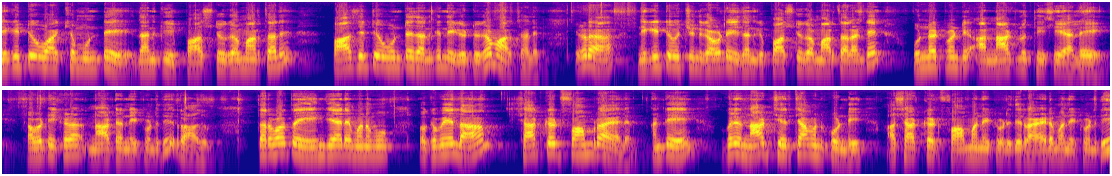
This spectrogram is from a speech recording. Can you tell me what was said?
నెగిటివ్ వాక్యం ఉంటే దానికి పాజిటివ్గా మార్చాలి. పాజిటివ్ ఉంటే దానికి నెగిటివ్గా మార్చాలి. ఇక్కడ నెగిటివ్ వచ్చింది కాబట్టి దానికి పాజిటివ్గా మార్చాలంటే ఉన్నటువంటి ఆ నాట్ను తీసేయాలి. కాబట్టి ఇక్కడ నాట్ అనేటువంటిది రాదు. తర్వాత ఏం చేయాలి మనము? ఒకవేళ షార్ట్కట్ ఫామ్ రాయాలి. అంటే ఒకవేళ నాట్ చేర్చామనుకోండి ఆ షార్ట్కట్ ఫామ్ అనేటువంటిది రాయడం అనేటువంటిది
